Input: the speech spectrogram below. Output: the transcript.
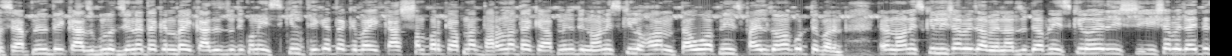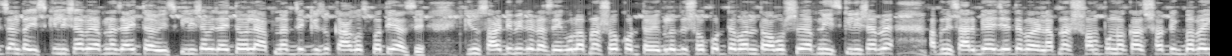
আছে। আপনি যদি এই কাজগুলো জেনে থাকেন বা এই কাজের যদি কোনো স্কিল থেকে থাকে বা এই কাজ সম্পর্কে আপনার ধারণা থাকে, আপনি যদি নন স্কিল হন, তাও আপনি ফাইল জমা করতে পারেন। কারণ নন স্কিল হিসাবে যাবেন, আর যদি আপনি স্কিল হয়ে হিসাবে যাইতে চান তা স্কিল হিসাবে আপনার যাইতে হবে। স্কিল হিসাবে যাইতে হলে আপনার যে কিছু কাগজপাতি আছে, কিছু সার্টিফিকেট আছে, এগুলো আপনার শো করতে হবে। এগুলো যদি শো করতে পারেন, তো অবশ্যই আপনি স্কিল হিসাবে আপনি সার্বিয়ায় যেতে পারেন। আপনার সম্পূর্ণ কাজ সঠিকভাবেই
